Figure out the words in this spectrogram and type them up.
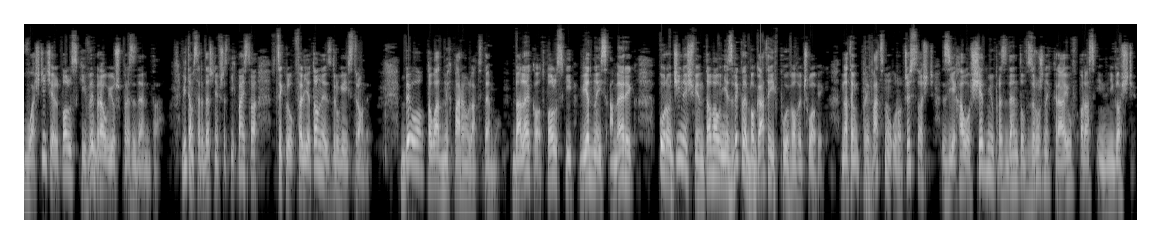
Właściciel Polski wybrał już prezydenta. Witam serdecznie wszystkich Państwa w cyklu Felietony z drugiej strony. Było to ładnych parę lat temu. Daleko od Polski, w jednej z Ameryk, urodziny świętował niezwykle bogaty i wpływowy człowiek. Na tę prywatną uroczystość zjechało siedmiu prezydentów z różnych krajów oraz inni goście.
